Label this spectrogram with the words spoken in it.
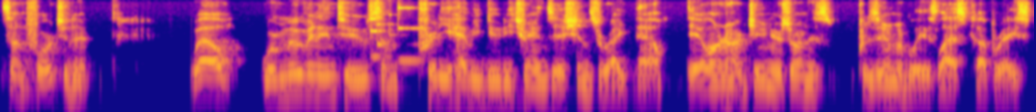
It's unfortunate. Well, we're moving into some pretty heavy duty transitions right now. Dale Earnhardt Jr.'s run is presumably his last cup race.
